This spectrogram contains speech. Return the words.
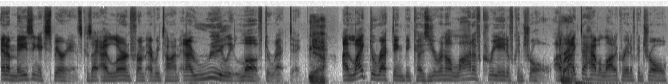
an amazing experience because I, I learned from every time, and I really love directing. yeah, I like directing because you're in a lot of creative control. I Right. like to have a lot of creative control.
